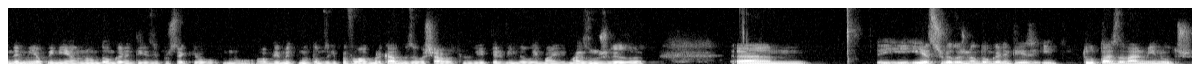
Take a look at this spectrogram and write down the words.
na minha opinião não dão garantias e por isso é que eu, não, obviamente não estamos aqui para falar de mercado, mas eu achava que devia ter vindo ali mais, mais um jogador. Um, e, e, esses jogadores não dão garantias e tu estás a dar minutos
